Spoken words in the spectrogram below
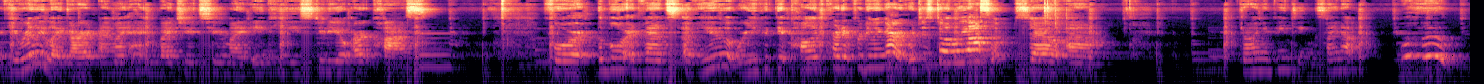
if you really like art, I might invite you to my AP studio art class for the more advanced of you, where you could get college credit for doing art, which is totally awesome. So, um, drawing and painting, sign up. Woohoo!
